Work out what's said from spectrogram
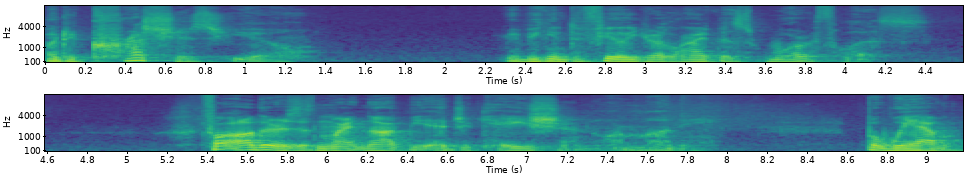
but it crushes you. You begin to feel your life is worthless. For others, it might not be education or money, but we have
